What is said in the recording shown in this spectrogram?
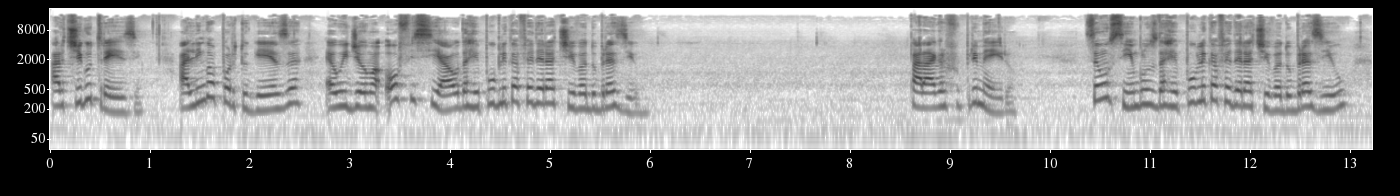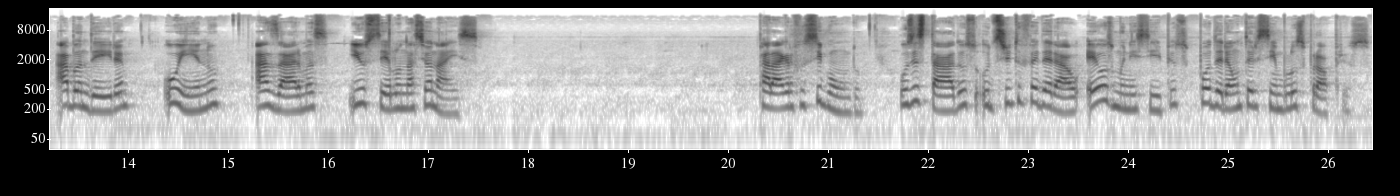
Artigo 13. A língua portuguesa é o idioma oficial da República Federativa do Brasil. Parágrafo 1. São os símbolos da República Federativa do Brasil a bandeira, o hino, as armas e o selo nacionais. Parágrafo 2. Os estados, o Distrito Federal e os municípios poderão ter símbolos próprios.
